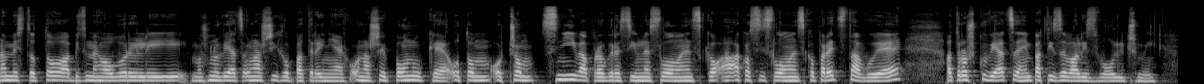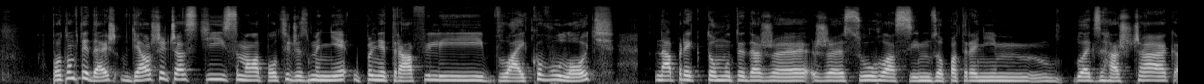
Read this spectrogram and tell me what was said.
namiesto toho, aby sme hovorili možno viac o našich opatreniach, o našej ponuke, o tom, o čom sníva progresívne Slovensko a ako si Slovensko predstavuje a trošku viac sa empatizovali s voličmi. Potom v tej daj- v ďalšej časti som mala pocit, že sme neúplne tráfili vlajkovú loď, Napriek tomu teda, že, že súhlasím s opatrením Lex Haščák, e,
